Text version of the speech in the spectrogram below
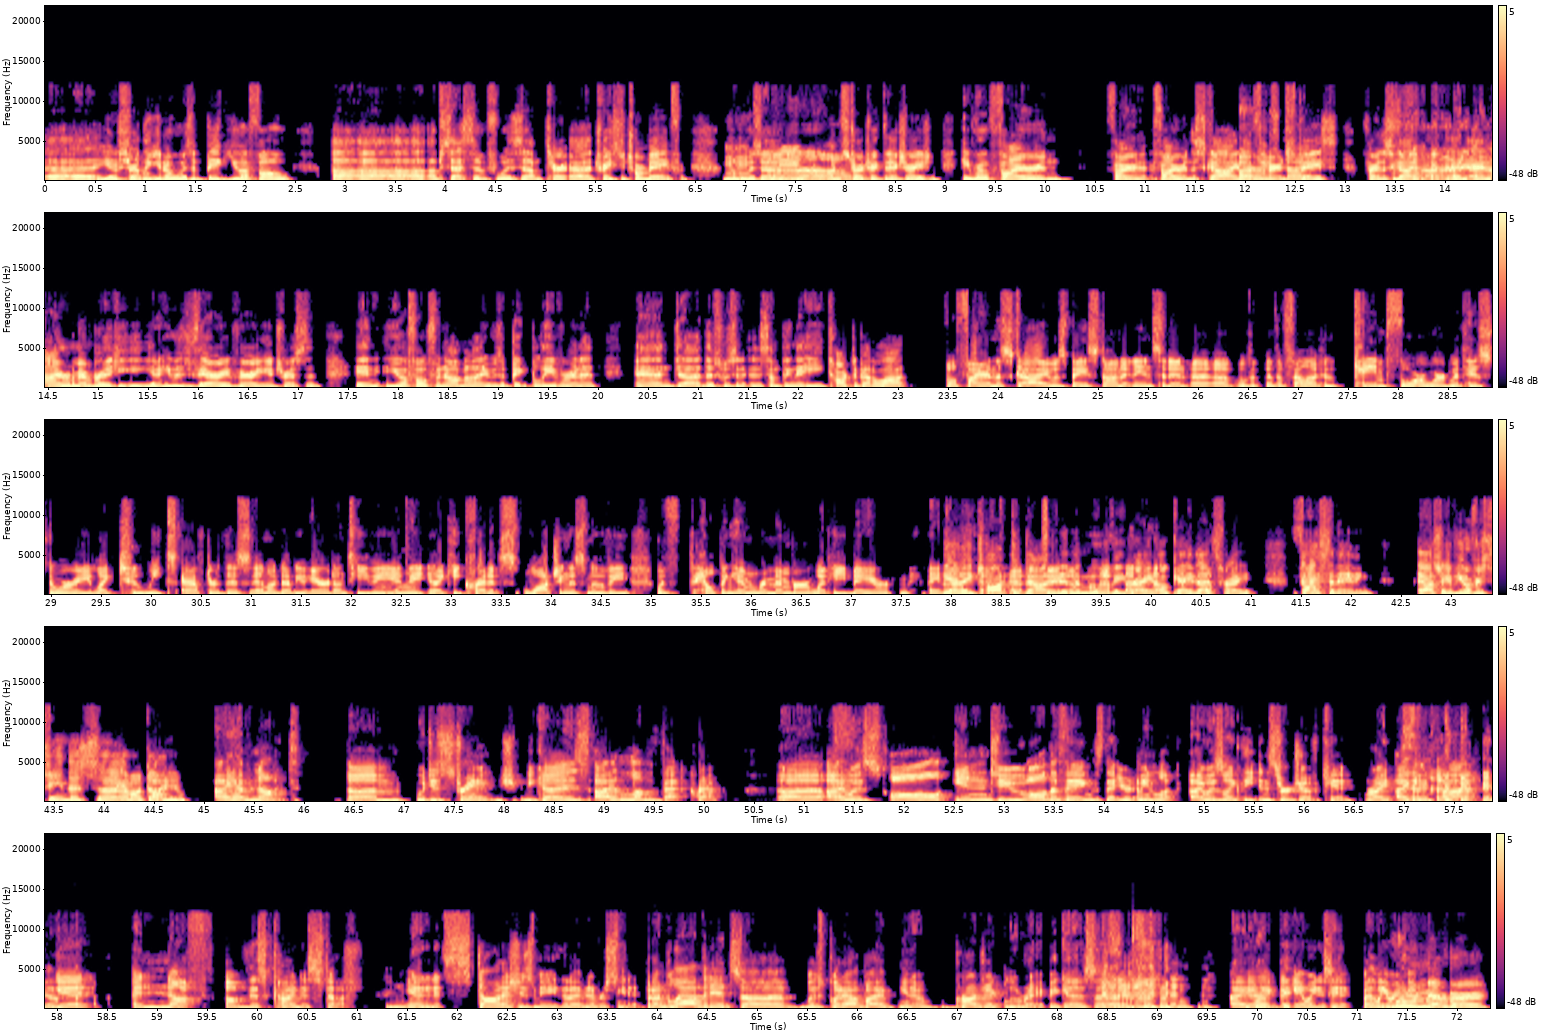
uh, you know, certainly, you know, who was a big UFO uh, uh, uh, obsessive was um, Ter- uh, Tracy Torme, for, who was uh, Oh. on Star Trek: The Next Generation. He wrote Fire and Fire, Fire in the Sky, Fire not in Fire in Sky. Space, Fire in the Sky. and and I remember he, you know, he was very, very interested in UFO phenomena. He was a big believer in it, and uh, this was something that he talked about a lot. Well, Fire in the Sky was based on an incident uh, of of the fellow who came forward with his story like two weeks after this MOW aired on TV. It- Mhm. it- like he credits watching this movie with helping him remember what he may or may, may not. Yeah, they talked about to it in the movie, right? Okay, that's right. Fascinating. Ashley, have you ever seen this uh, MOW? I have not, um, which is strange because I love that crap. Uh, I was all into all the things that you're. I mean, look, I was like the in search of kid, right? I could not Yeah. get enough of this kind of stuff, Mm-hmm. and it astonishes me that I've never seen it. But I'm glad that it's uh, was put out by you know Project Blu-ray because uh, I, I, I can't wait to see it. By the way, Well, remember?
